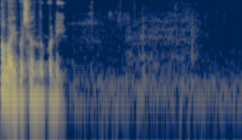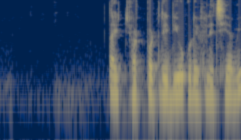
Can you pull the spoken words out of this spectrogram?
সবাই পছন্দ করে। তাই ঝটপট রেডিও করে ফেলেছি আমি।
